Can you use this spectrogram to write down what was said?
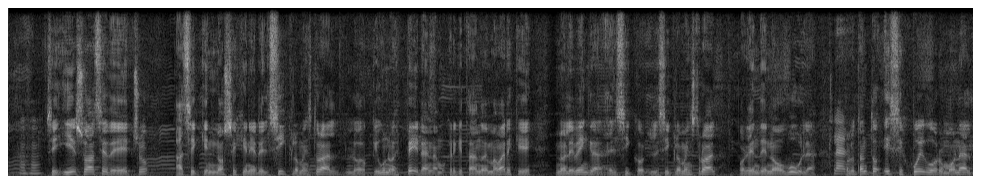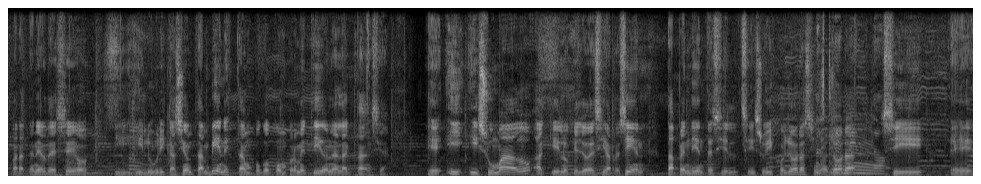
y eso hace, de hecho, hace que no se genere el ciclo menstrual. Lo que uno espera en la mujer que está dando de mamar es que no le venga el ciclo, el ciclo menstrual, por ende no ovula. Por lo tanto, ese juego hormonal para tener deseo y, lubricación también está un poco comprometido en la lactancia. Eh, y, sumado a que lo que yo decía recién, está pendiente si, si su hijo llora, si no, llora, si eh,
